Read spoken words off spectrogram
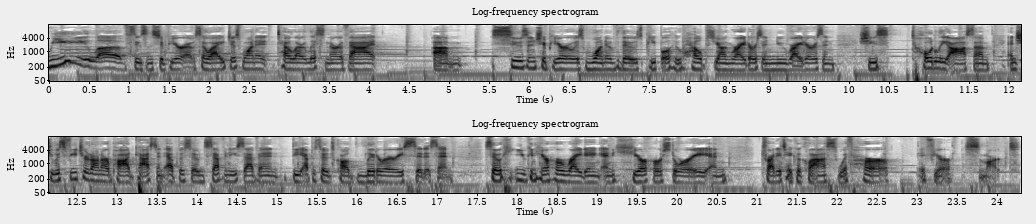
we love Susan Shapiro. So I just want to tell our listener that um, Susan Shapiro is one of those people who helps young writers and new writers, and she's totally awesome. And she was featured on our podcast in episode 77. The episode's called Literary Citizen. So you can hear her writing and hear her story and try to take a class with her if you're smart.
